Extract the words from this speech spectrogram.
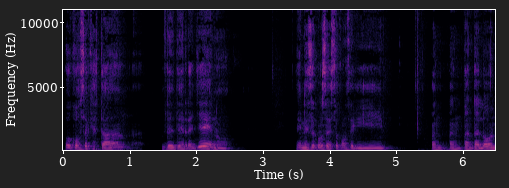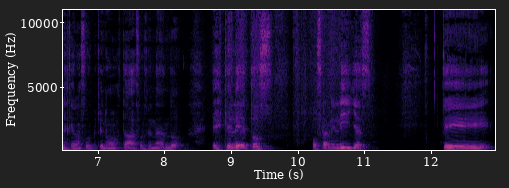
o cosas que estaban desde relleno. En ese proceso conseguí pan- pan- pantalones que no, que no estaban funcionando, esqueletos o franelillas que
